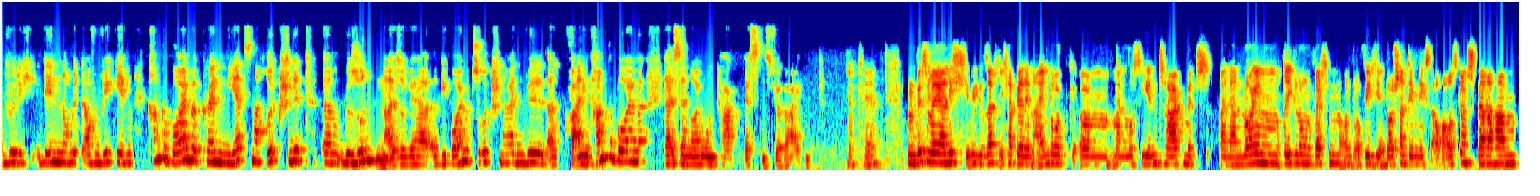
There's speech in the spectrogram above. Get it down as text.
würde ich denen noch mit auf den Weg geben, kranke Bäume können jetzt nach Rückschnitt ähm, gesunden. Also wer die Bäume zurückschneiden will, also vor allem kranke Bäume, da ist der Neumondtag bestens für geeignet. Okay. Nun wissen wir ja nicht, wie gesagt, ich habe ja den Eindruck, ähm, man muss jeden Tag mit einer neuen Regelung rechnen und ob wir hier in Deutschland demnächst auch Ausgangssperre haben,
